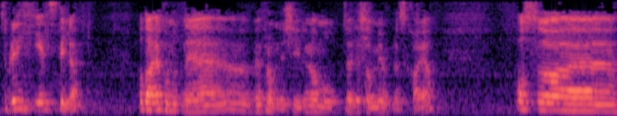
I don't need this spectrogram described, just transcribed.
Så blir det helt stille. Og da har jeg kommet ned ved Frognerkilen og mot liksom Hjortneskaia. Og så, eh,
